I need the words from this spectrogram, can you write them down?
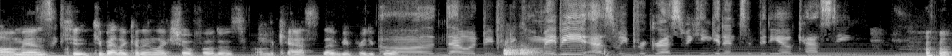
Oh man, too too bad I couldn't like show photos on the cast. That'd be pretty cool. Oh, that would be pretty cool. Maybe as we progress, we can get into video casting or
